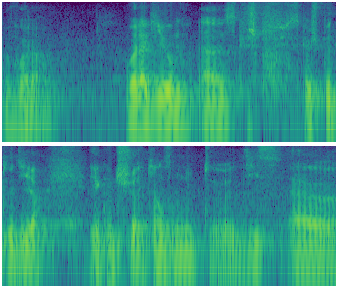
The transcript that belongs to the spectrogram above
voilà. Voilà Guillaume, euh, ce, que je, ce que je peux te dire. Écoute, je suis à 15 minutes 10. Euh,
